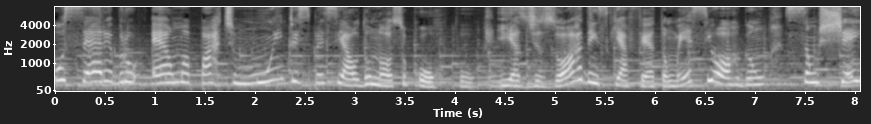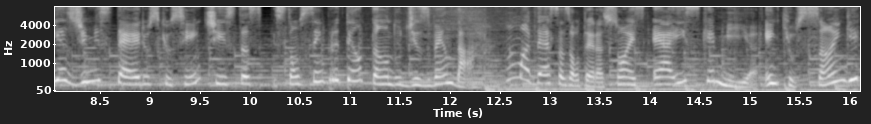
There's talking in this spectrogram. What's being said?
O cérebro é uma parte muito especial do nosso corpo e as desordens que afetam esse órgão são cheias de mistérios que os cientistas estão sempre tentando desvendar. Uma dessas alterações é a isquemia, em que o sangue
